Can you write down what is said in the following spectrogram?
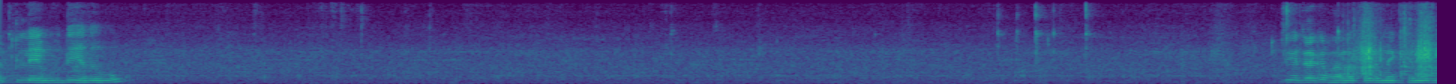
একটু লেবু দিয়ে দেবো। দিয়ে এটাকে ভালো করে মেখে নেব।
